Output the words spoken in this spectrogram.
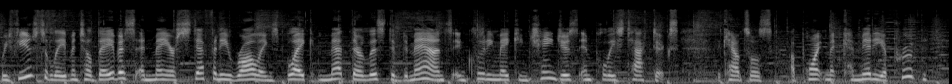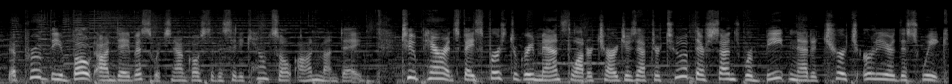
refused to leave until Davis and Mayor Stephanie Rawlings Blake met their list of demands, including making changes in police tactics. The council's appointment committee approved approved the vote on Davis, which now goes to the city council on Monday. Two parents face first-degree manslaughter charges after two of their sons were beaten at a church earlier this week.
